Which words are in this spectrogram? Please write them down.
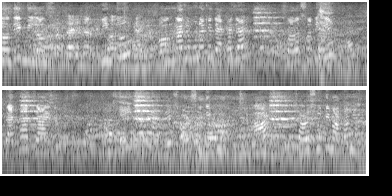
নদীর মিলন। কিন্তু গঙ্গা যমুনাকে দেখা যায় সরস্বতীকে দেখা যায় না। এইখানে আছে সরস্বতী আর সরস্বতী মাতার মন্দির।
